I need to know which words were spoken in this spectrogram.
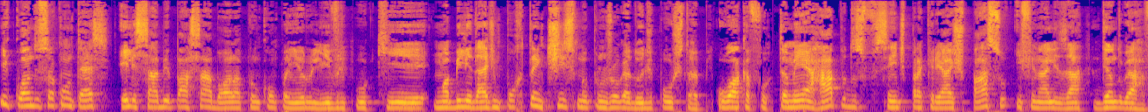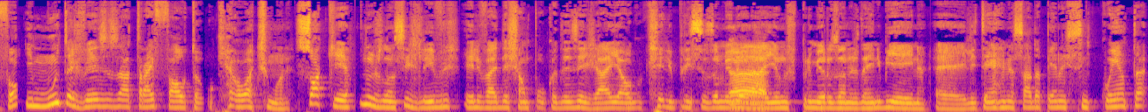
E quando isso acontece, ele sabe passar a bola para um companheiro livre, o que é uma habilidade importantíssima para um jogador de post-up. O Okafor também é rápido o suficiente para criar espaço e finalizar dentro do garrafão e muitas vezes atrai falta, o que é ótimo, né? Só que nos lances livres ele vai deixar um pouco a desejar e é algo que ele precisa melhorar ah. aí nos primeiros anos da NBA, né? É, ele tem arremessado apenas 50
